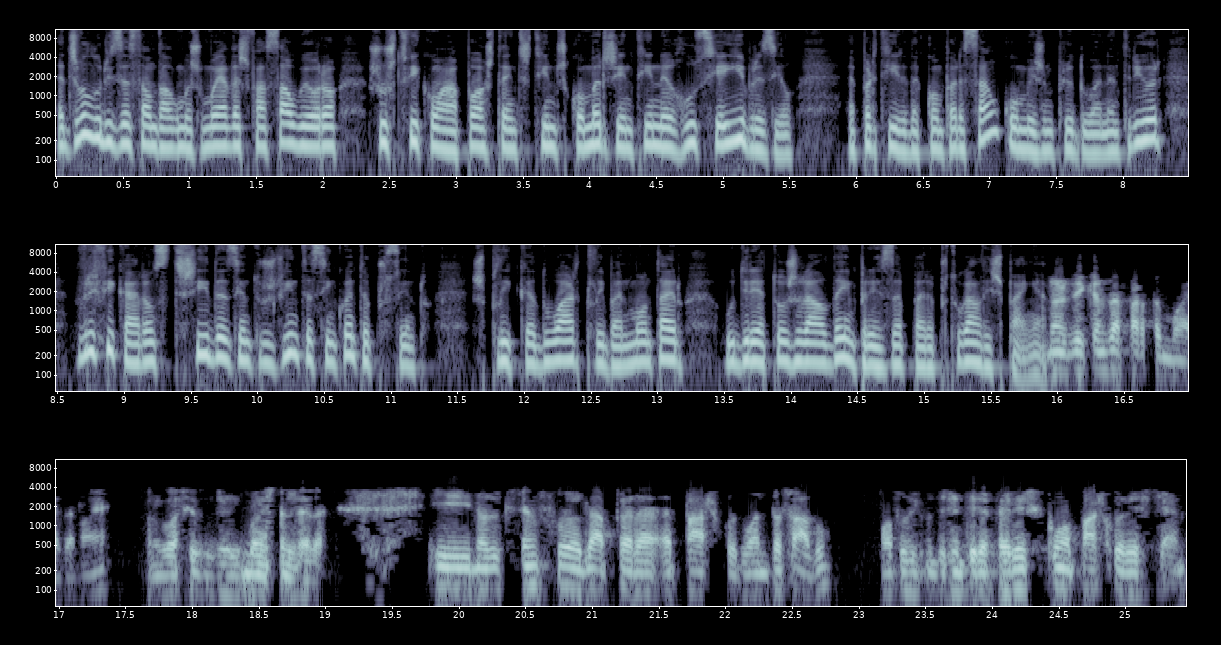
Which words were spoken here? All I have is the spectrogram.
a desvalorização de algumas moedas face ao euro justificam a aposta em destinos como Argentina, Rússia e Brasil. A partir da comparação com o mesmo período do ano anterior, verificaram-se descidas entre os 20% a 50%, explica Duarte Libano Monteiro, o diretor-geral da empresa para Portugal e Espanha. Nós dedicamos à parte da moeda, não é? O negócio de moeda estrangeira. E nós o que fizemos foi olhar para a Páscoa do ano passado, altura que muita gente tira férias, com a Páscoa deste ano.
